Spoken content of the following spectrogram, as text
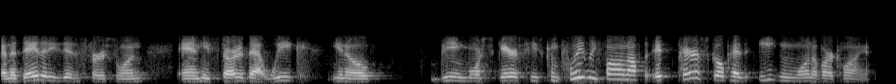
and the day that he did his first one, and he started that week, you know, being more scarce, he's completely fallen off. The, it, Periscope has eaten one of our clients.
